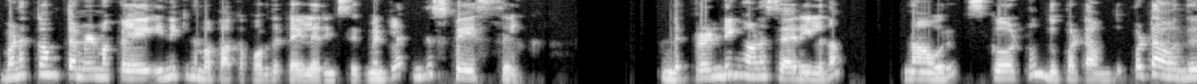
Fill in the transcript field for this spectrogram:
வணக்கம் தமிழ் மக்களே. இன்னைக்கு நம்ம பார்க்க போறது டைலரிங் செக்மெண்ட்ல இந்த ஸ்பேஸ் சில்க் இந்த ட்ரெண்டிங்கான சேரீல தான் நான் ஒரு ஸ்கர்ட்டும் துப்பட்டாவும் துப்பட்டா வந்து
